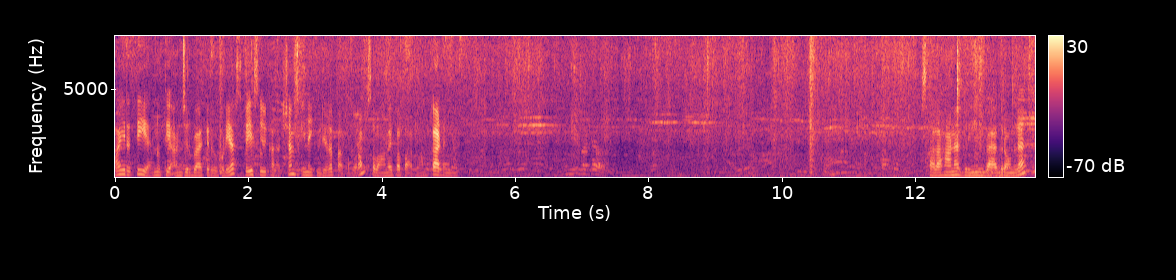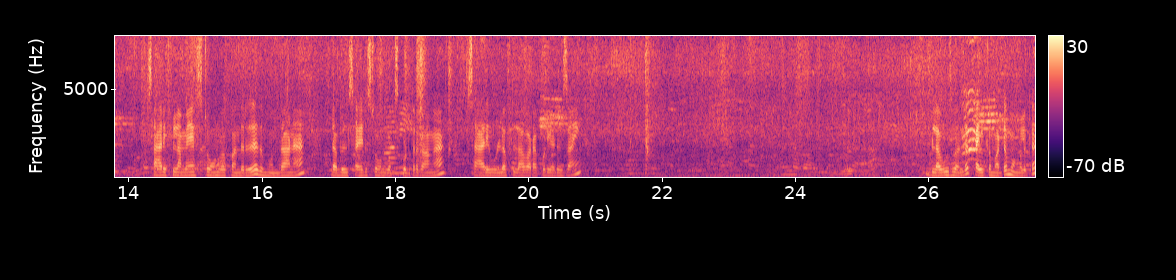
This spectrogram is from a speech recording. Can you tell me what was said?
ஆயிரத்தி இரநூத்தி அஞ்சு ரூபாய்க்கு இருக்கக்கூடிய ஸ்பேஸ் சில்க் கலெக்ஷன்ஸ் இன்றைக்கி வீடியோவில் பார்க்க போகிறோம் ஸோ வாங்க இப்போ பார்க்கலாம். காட்டுங்க. அழகான க்ரீன் பேக்ரவுண்டில் சாரீ ஃபுல்லாமே ஸ்டோன் ஒர்க் வந்துடுது இது முந்தான டபுள் சைடு ஸ்டோன் ஒர்க்ஸ் கொடுத்துருக்காங்க. சாரீ உள்ளே ஃபுல்லாக வரக்கூடிய டிசைன் ப்ளவுஸ் வந்து கைக்கு மட்டும் உங்களுக்கு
